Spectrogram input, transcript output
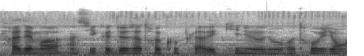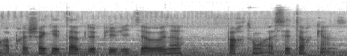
Fred et moi, ainsi que deux autres couples avec qui nous nous retrouvions après chaque étape depuis Vizavona, partons à 7h15.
